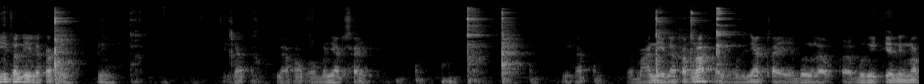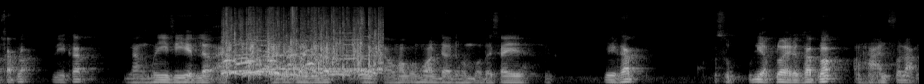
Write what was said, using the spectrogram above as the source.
มีเท่านี้แหละครับนี่ ครับแล้วเราก็มายัดใส่นี่ครับประมาณนี้แล้วครับเนาะเดี๋ยวมจะยัดใส่เบิ้งเราเอ่อเบิ้งอีกเทียหนึ่งเนาะครับเนาะนี่ครับหลังพี่ซีเห็ดแล้วอะเรียบร้อยนะครับเอาเขาเขาก็ฮ้อนเดี๋ยวผมเอาไปใส่นี่ครับ สุกเรียบร้อยแล้วครับเนาะอาหารฝรั่ง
